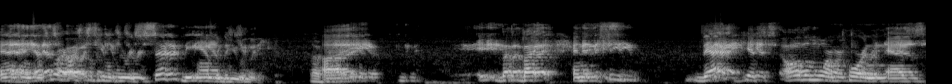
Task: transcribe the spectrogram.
And, and that's why I always tell people to respect the ambiguity. Okay. Uh, but, but and see, that gets all the more important as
